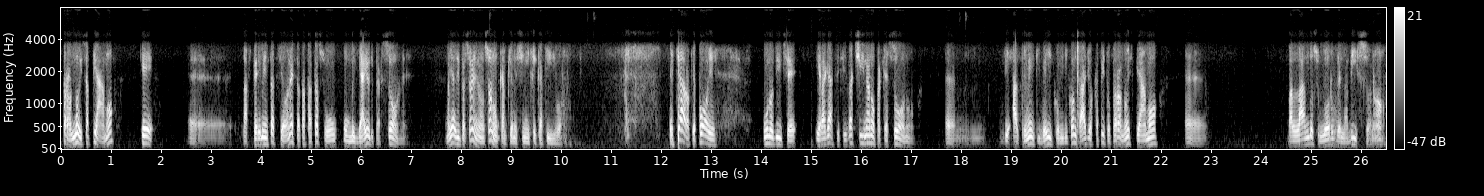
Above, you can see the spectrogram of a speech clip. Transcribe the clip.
però noi sappiamo che eh, la sperimentazione è stata fatta su un migliaio di persone. Un migliaio di persone non sono un campione significativo. È chiaro che poi uno dice i ragazzi si vaccinano perché sono ehm, altrimenti veicoli di contagio, ho capito, però noi stiamo eh, ballando sull'orlo dell'abisso, no?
